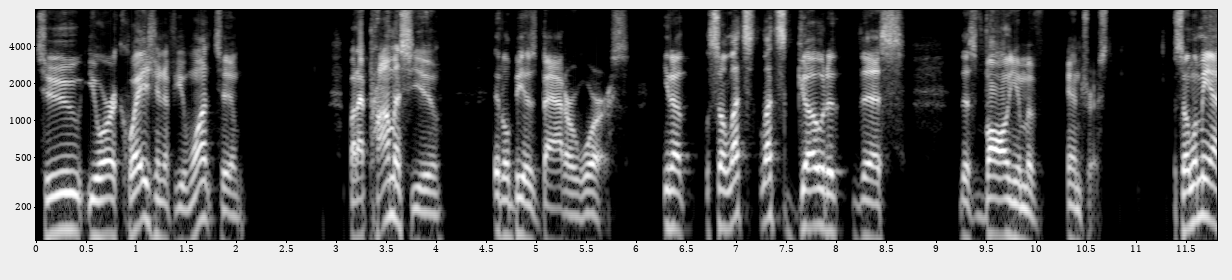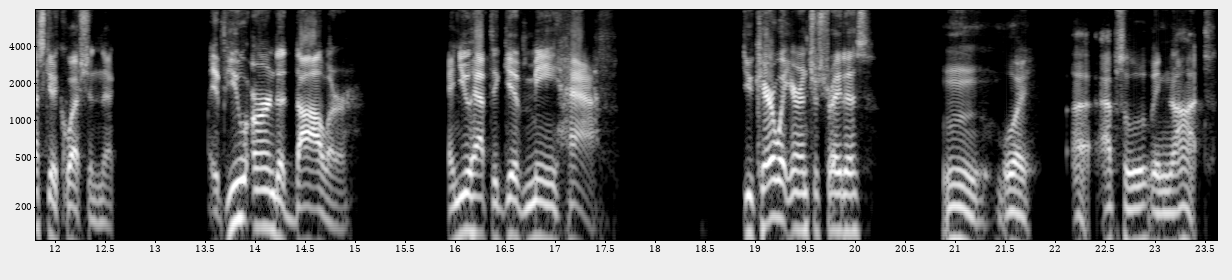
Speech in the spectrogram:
to your equation if you want to. But I promise you, it'll be as bad or worse you know so let's let's go to this this volume of interest. So let me ask you a question nick. If you earned a dollar and you have to give me half do you care what your interest rate is? Mm, boy uh, absolutely not.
